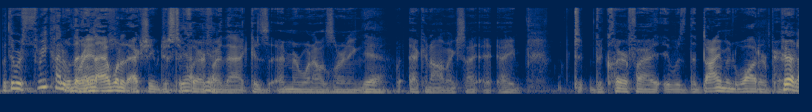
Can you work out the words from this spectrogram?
But there were three kind of Well, and I wanted to actually just to Yeah, clarify yeah. that because I remember when I was learning Yeah. economics, I, I, I to, to clarify it was the diamond water paradox. Paradox,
